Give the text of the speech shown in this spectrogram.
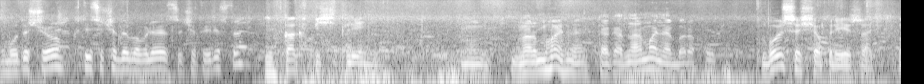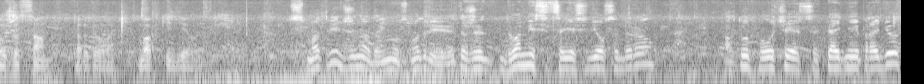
Вот еще к 1000 добавляется 400. Как впечатление? Ну, нормальная, как от нормальная барахолка. Будешь еще приезжать, уже сам торговать, бабки делать? Смотреть же надо, ну смотри, это же два месяца я сидел, собирал, а тут получается 5 дней пройдет,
